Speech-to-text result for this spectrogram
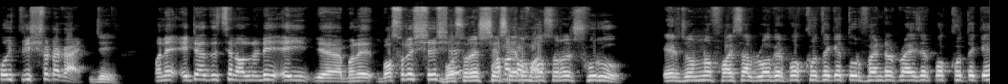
পঁয়ত্রিশশো টাকায়? জি। মানে এটা দিচ্ছেন অলরেডি এই মানে বছরের শেষে বছরের শেষে এবং বছরের শুরু। এর জন্য ফয়সাল ব্লগের পক্ষ থেকে তুরফা এন্টারপ্রাইজের পক্ষ থেকে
